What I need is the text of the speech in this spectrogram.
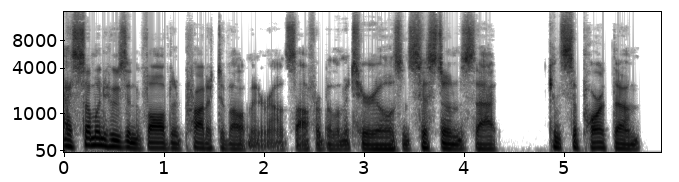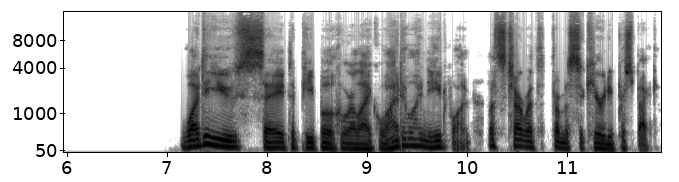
as someone who's involved in product development around software bill of materials and systems that can support them, what do you say to people who are like, why do I need one? Let's start with from a security perspective.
